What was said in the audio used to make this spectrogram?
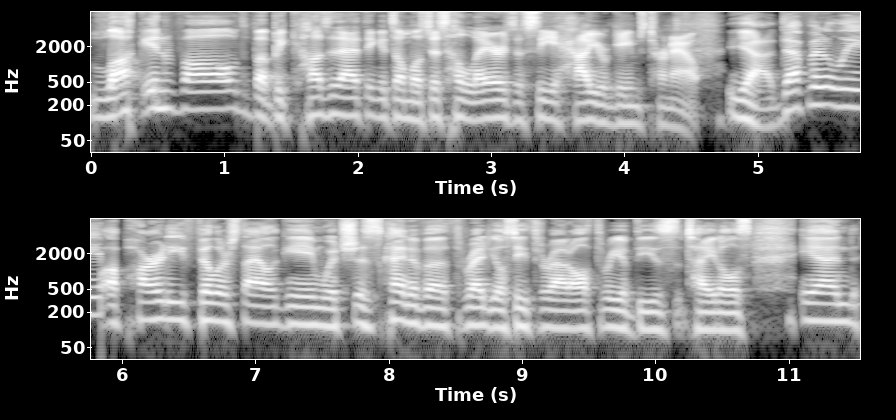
luck involved, but because of that, I think it's almost just hilarious to see how your games turn out. Yeah, definitely a party filler style game, which is kind of a thread you'll see throughout all three of these titles. And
